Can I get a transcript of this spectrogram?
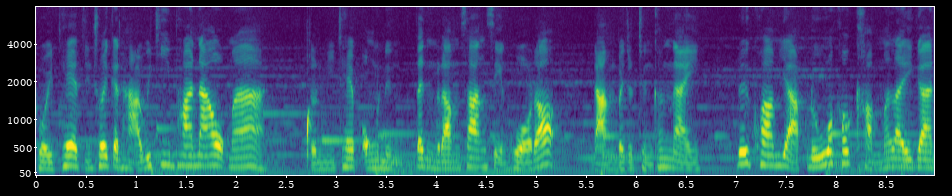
ทวยเทพจึงช่วยกันหาวิธีพานาออกมา จนมีเทพองค์หนึ่ง เต้นรำสร้างเสียงหัวเราะ ดังไปจนถึงข้างใน ด้วยความอยากรู้ว่าเขาขำอะไรกัน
